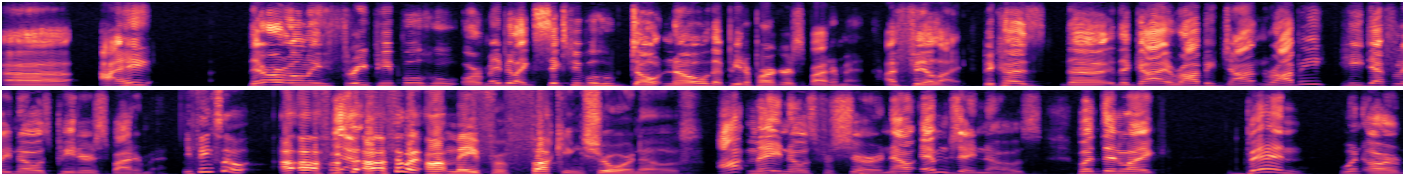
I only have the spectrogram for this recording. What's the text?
uh, I there are only three people who, or maybe like six people who don't know that Peter Parker is Spider Man. I feel like because the the guy Robbie John Robbie, he definitely knows Peter is Spider Man. you think so? I, I, I feel, Yeah. I feel like Aunt May for fucking sure knows. Aunt May knows for sure. Now MJ knows, but then like Ben when or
